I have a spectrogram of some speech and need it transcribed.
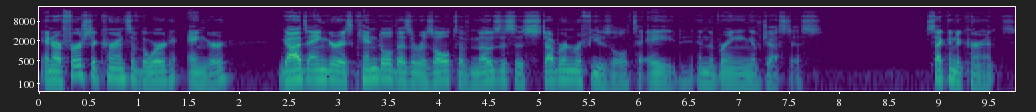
In our first occurrence of the word anger, God's anger is kindled as a result of Moses' stubborn refusal to aid in the bringing of justice. Second occurrence.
